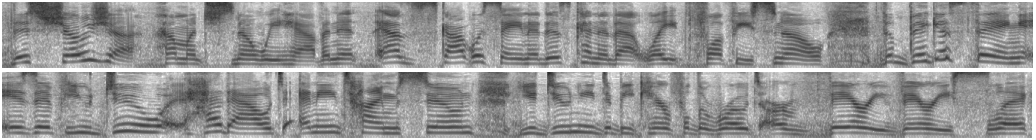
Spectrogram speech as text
This shows you how much snow we have. And it, as Scott was saying, it is kind of that light, fluffy snow. The biggest thing is if you do head out anytime soon, soon. You do need to be careful. The roads are very, very slick.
